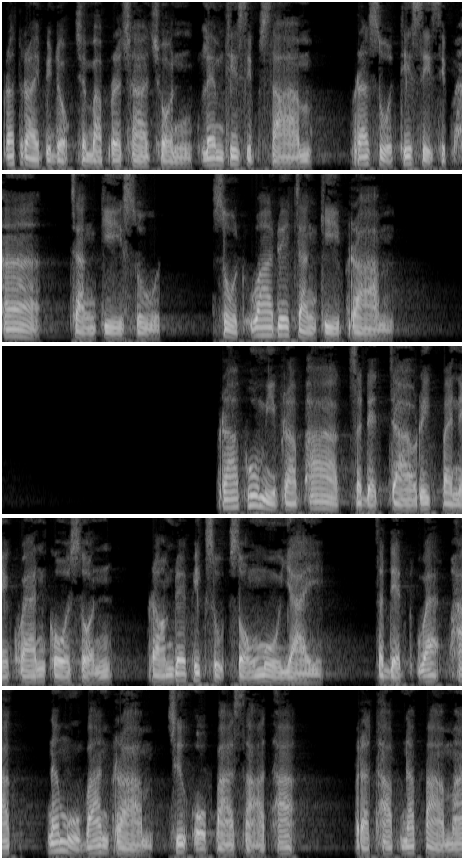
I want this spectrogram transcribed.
พระไตรปิฎกฉบับประชาชนเล่มที่สิบสามพระสูตรที่สี่สิบห้าจังกีสูตร สูตรว่าด้วยจังกีพรามพระผู้มีพระภาคเสด็จจาริกไปในแคว้นโกศล พร้อมด้วยภิกษุสงฆ์หมู่ใหญ่ เสด็จแวะพักณหมู่บ้านพรามชื่อโอปาสาทะ ประทับณป่าไม้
